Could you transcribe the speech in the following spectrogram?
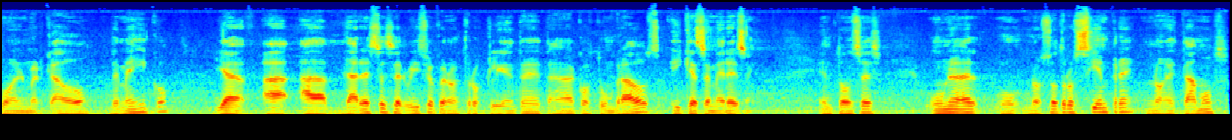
con el mercado de México y a, a- a dar ese servicio que nuestros clientes están acostumbrados y que se merecen. Entonces, una, nosotros siempre nos estamos,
